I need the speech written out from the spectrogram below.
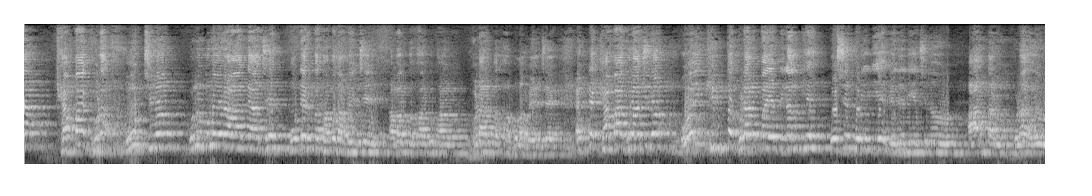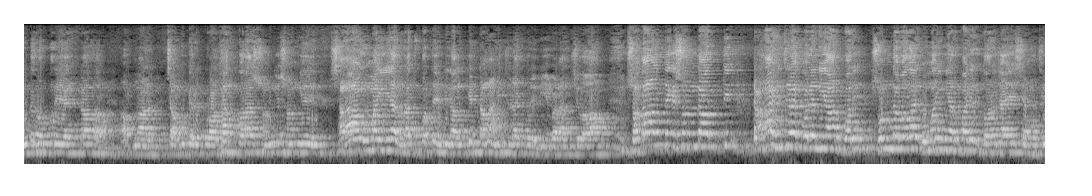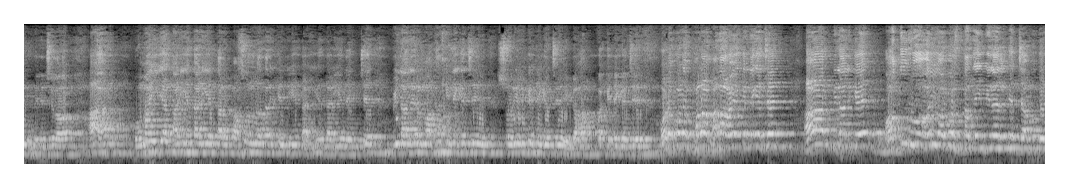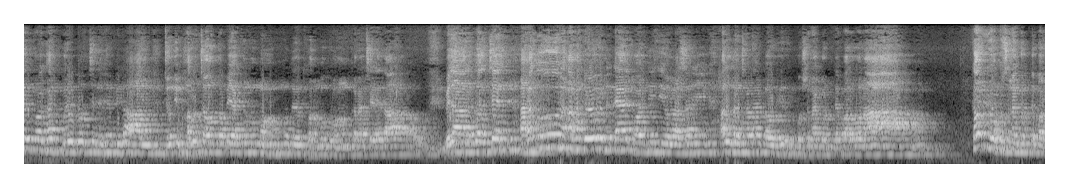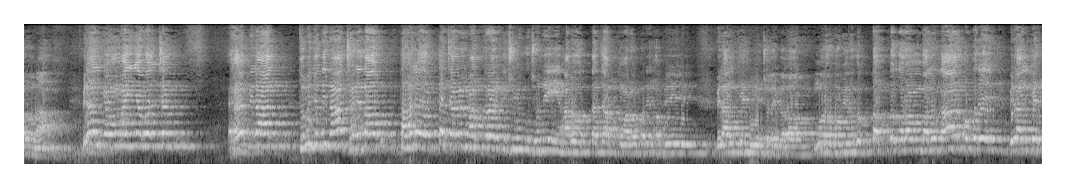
খেপা ঘোড়া উঠ ছিল, কোন কোন রাতে আছে উটের কথা বলা হয়েছে, আবার কোথাও কোথাও ঘোড়ার কথা বলা হয়েছে। একটা খেপা ঘোড়া ছিল, ওই ক্ষিপ্ত ঘোড়ার পায়ে বিলালকে কষে ধরে দিয়ে বেঁধে দিয়েছিল। আর তার ঘোড়া হয়ে উটের উপরে একটা আপনার চাবুকের প্রঘাত করার সঙ্গে সঙ্গে সারা উমাইয়ার রাজপথে বিলালকে টানা হিচড়া করে নিয়ে বেড়াচ্ছিল। সকাল থেকে সন্ধ্যা অবধি টানা হিজড়া করে নেওয়ার পরে সন্ধ্যাবেলায় উমাইয়ার বাড়ির দরজায় এসে হাজির হয়েছিল। আর উমাইয়া দাঁড়িয়ে দাঁড়িয়ে তার পছন্দদারকে দিয়ে দাঁড়িয়ে দাঁড়িয়ে দেখছে, বিলালের মাথা কেটে গেছে, শরীর কেটে গেছে, গা হাত পা কেটে গেছে, বড় বড় ফালা ফালা হয়ে কেটে গেছে। আর বিলালকে অতুর ওই অবস্থাতেই বিলালকে চাবুকের প্রঘাত করে বলছেন হে বিলাল, যদি ভালো চাও তবে এখন মোহাম্মদের ধর্ম গ্রহণ করা ছেড়ে দাও। বিলাল বলছেন আহাদুন আহাদুন এক অদ্বিতীয় রাসায়নিক, আল্লাহ ছাড়া কাউকে ঘোষণা করতে পারব না। ঘোষণা করতে পারব না। বিলাল কেমন মাইয়া বলছেন তুমি যদি না ছেড়ে দাও, তাহলে অত্যাচারের মাত্রার কিছুই বুঝো নেই আরও অত্যাচার তোমার উপরে হবে। নিয়ে চলে গেল, মরুভূমির উত্তপ্ত গরম বালুকার উপরে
